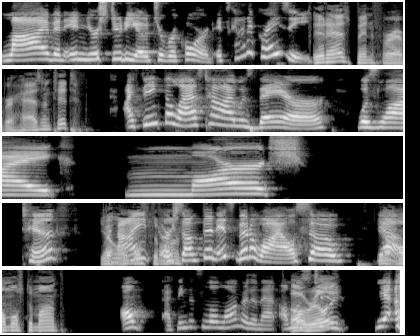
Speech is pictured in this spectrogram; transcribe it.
live and in your studio to record. It's kind of crazy. It has been forever, hasn't it? I think the last time I was there was like March 10th yeah, or 9th or something. It's been a while. So, yeah. yeah almost a month. Um, I think it's a little longer than that. Almost oh, really? 10. Yeah.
